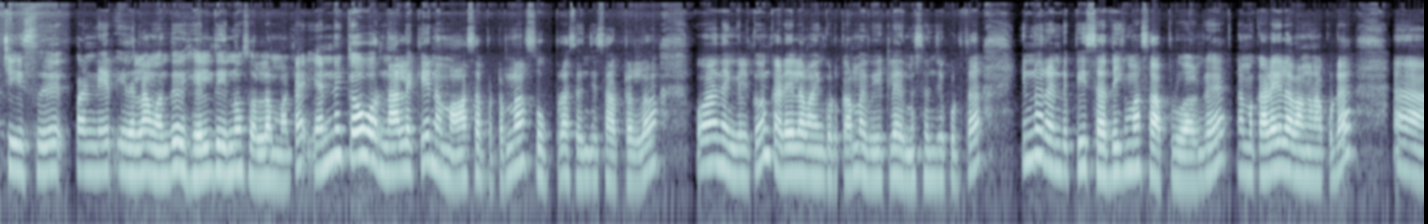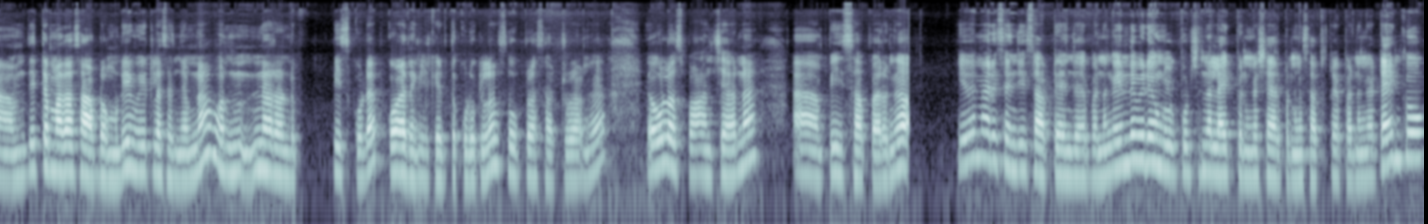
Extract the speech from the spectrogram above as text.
சீஸு பன்னீர் இதெல்லாம் வந்து ஹெல்தின்னு சொல்ல மாட்டேன். என்றைக்கோ ஒரு நாளைக்கு நம்ம ஆசைப்பட்டோம்னா சூப்பராக செஞ்சு சாப்பிட்டுடலாம். குழந்தைங்களுக்கும் கடையில் வாங்கி கொடுக்காம வீட்டில் இதுமாதிரி செஞ்சு கொடுத்தா இன்னும் ரெண்டு பீஸ் அதிகமாக சாப்பிடுவாங்க. நம்ம கடையில் வாங்கினா கூட திட்டமாக தான் சாப்பிட முடியும். வீட்டில் செஞ்சோம்னா ஒரு இன்னும் ரெண்டு பீஸ் கூட குழந்தைங்களுக்கு எடுத்து கொடுக்கலாம். சூப்பராக சாப்பிட்ருவாங்க எவ்வளோ ஸ்பான்ச்சியான பீஸாக பாருங்கள் இதே மாதிரி செஞ்சு சாப்பிட்டு என்ஜாய் பண்ணுங்கள் இந்த வீடியோ உங்களுக்கு பிடிச்சிருந்தா லைக் பண்ணுங்கள் ஷேர் பண்ணுங்கள் சப்ஸ்கிரைப் பண்ணுங்கள் தேங்க்யூ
